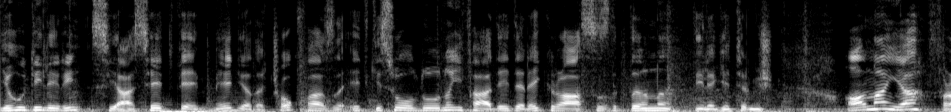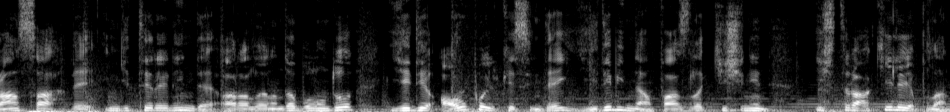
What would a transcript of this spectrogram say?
Yahudilerin siyaset ve medyada çok fazla etkisi olduğunu ifade ederek rahatsızlıklarını dile getirmiş. Almanya, Fransa ve İngiltere'nin de aralarında bulunduğu 7 Avrupa ülkesinde 7 binden fazla kişinin iştirakiyle yapılan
